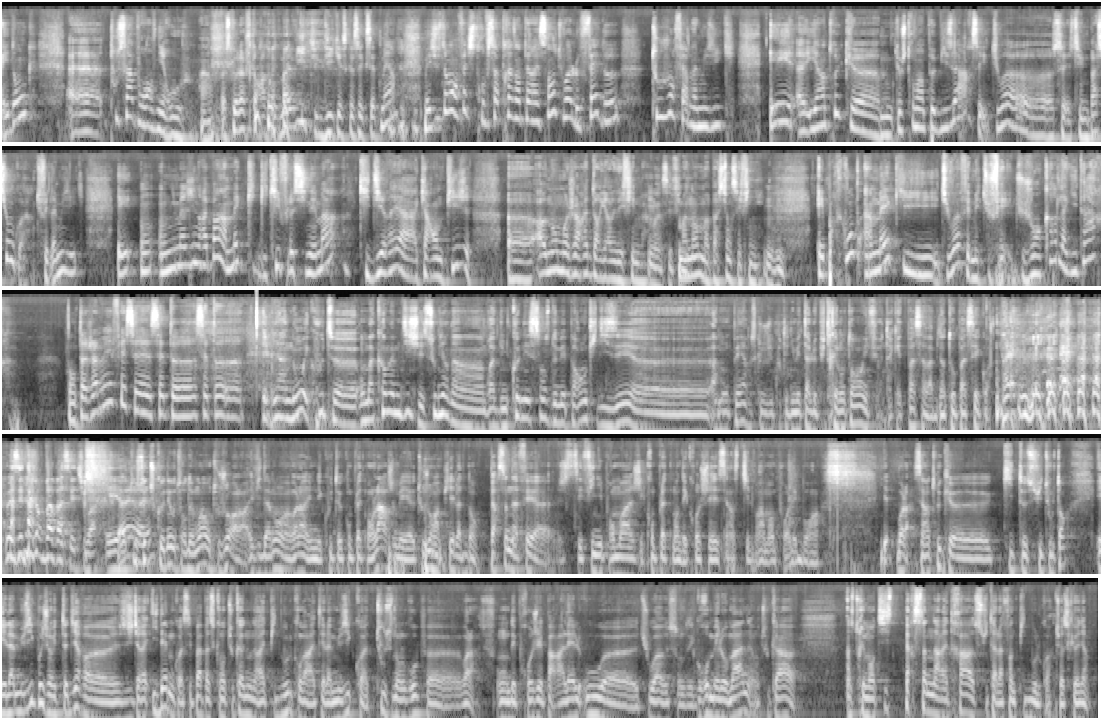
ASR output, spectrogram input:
Et donc, euh, tout ça pour en venir où hein? Parce que là, je te raconte ma vie, tu te dis qu'est-ce que c'est que cette merde? Mais justement, en fait, je trouve ça très intéressant, tu vois, le fait de toujours faire de la musique. Et euh, il y a un truc euh, que je trouve un peu bizarre, c'est, tu vois, euh, c'est c'est une passion, quoi. Tu fais de la musique. Et on n'imaginerait pas un mec qui, qui kiffe le cinéma qui dirait à 40 piges euh, Ah non, moi j'arrête de regarder des films. Ouais, c'est fini. Maintenant, ma passion, c'est fini. Et par contre, un mec qui, tu vois, fait Mais tu, fais, tu joues encore de la guitare? Donc t'as jamais fait ce- cette euh, cette euh, Eh bien non, écoute, euh, on m'a quand même dit, j'ai souvenir d'un bref d'une connaissance de mes parents qui disait euh, à mon père, parce que j'écoutais du métal depuis très longtemps, il fait T'inquiète pas, ça va bientôt passer, quoi. mais c'est toujours pas passé, tu vois. Et Ouais, tous ceux ouais. que je connais autour de moi ont toujours, alors évidemment, euh, voilà, une écoute complètement large, mais toujours un pied là-dedans. Personne n'a fait euh, C'est fini pour moi, j'ai complètement décroché, c'est un style vraiment pour les bourrins. Voilà, c'est un truc euh, qui te suit tout le temps. Et la musique, oui, j'ai envie de te dire, euh, je dirais idem, quoi. C'est pas parce qu'en tout cas nous on arrête Pitbull qu'on va arrêter la musique, quoi. Tous dans le groupe, euh, voilà, ont des projets parallèles ou, tu vois, sont des gros mélomanes. En tout cas, instrumentistes, personne n'arrêtera suite à la fin de Pitbull, quoi. Tu vois ce que je veux dire?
